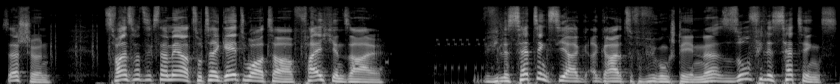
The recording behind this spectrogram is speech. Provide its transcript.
Sehr schön. 22. März, Hotel Gatewater, Veilchensaal. Wie viele Settings hier gerade zur Verfügung stehen, ne? So viele Settings.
